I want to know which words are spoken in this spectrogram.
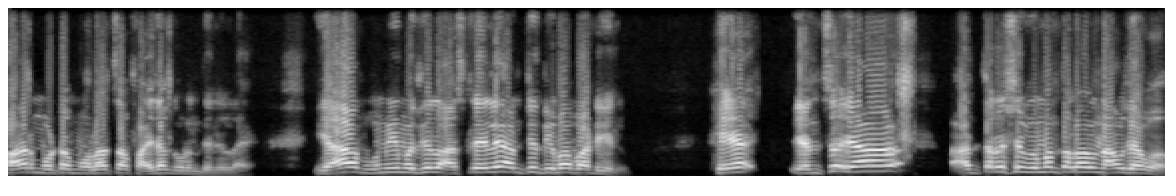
फार मोठा मोलाचा फायदा करून दिलेला आहे. या भूमीमधील असलेले आमचे दिवा पाटील हे यांचं या आंतरराष्ट्रीय विमानतळाला नाव द्यावं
